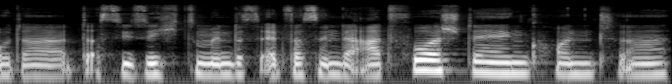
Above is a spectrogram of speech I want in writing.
oder dass sie sich zumindest etwas in der Art vorstellen konnte.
